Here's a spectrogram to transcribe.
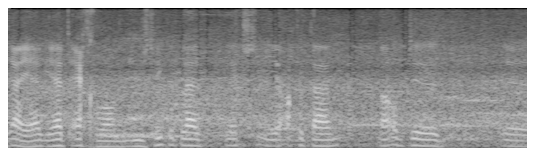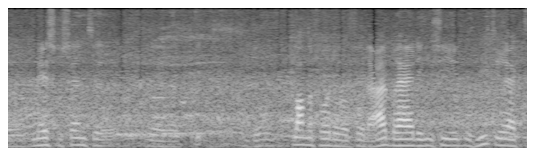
ja, je, hebt, je hebt echt gewoon een industriecomplex in je achtertuin. Maar op de, de, de meest recente de plannen voor de, voor de uitbreiding zie ik nog niet direct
